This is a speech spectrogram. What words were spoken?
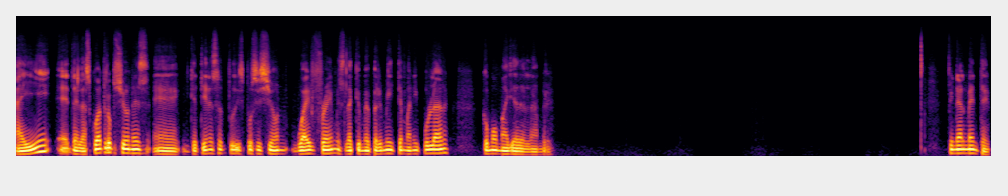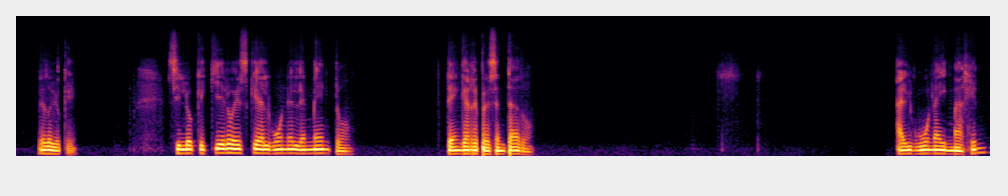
Ahí, eh, de las cuatro opciones eh, que tienes a tu disposición, Wireframe es la que me permite manipular como malla de alambre. Finalmente, le doy OK. Si lo que quiero es que algún elemento tenga representado alguna imagen,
